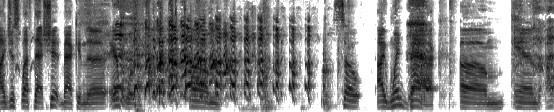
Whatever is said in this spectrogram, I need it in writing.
I just left that shit back in the airport. um, so I went back, um, and I,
